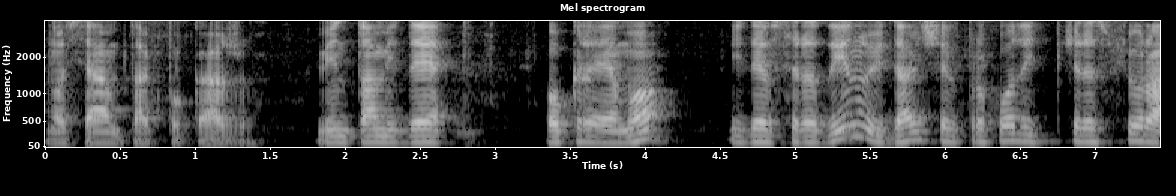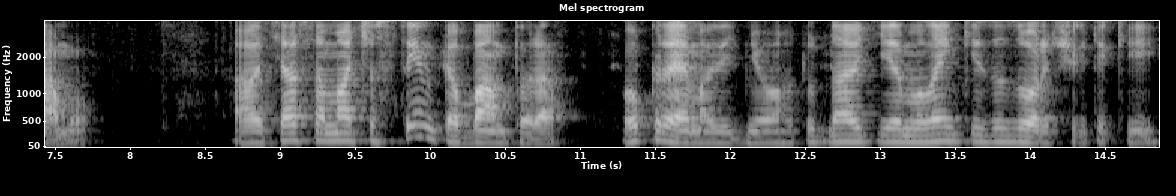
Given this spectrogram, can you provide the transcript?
Ось я вам так покажу. Він там іде окремо, іде всередину і далі проходить через всю раму. А ця сама частинка бампера окрема від нього. Тут навіть є маленький зазорчик такий.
